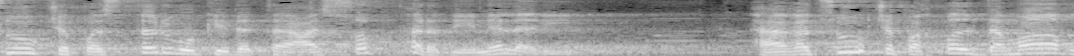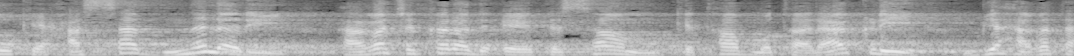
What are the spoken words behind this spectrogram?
څوک چې په سترګو کې د تعصب پردې نه لري هغه څوک چې په خپل دماغو کې حسد نه لري هغه چې کله د اعتصام کتاب مطالعه کړي بیا هغه ته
